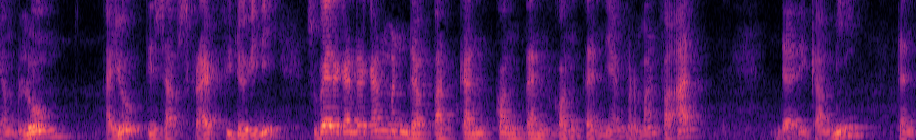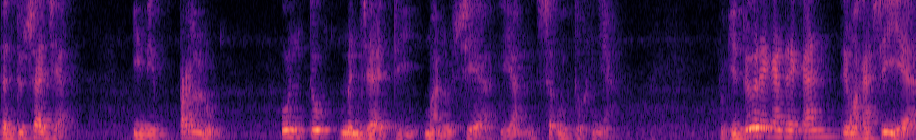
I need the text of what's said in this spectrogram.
Yang belum, ayo di subscribe video ini supaya rekan-rekan mendapatkan konten-konten yang bermanfaat dari kami dan tentu saja ini perlu untuk menjadi manusia yang seutuhnya. Begitu rekan-rekan, terima kasih ya.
